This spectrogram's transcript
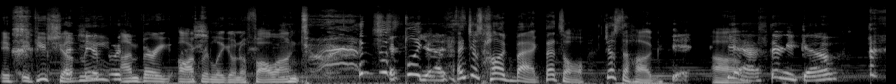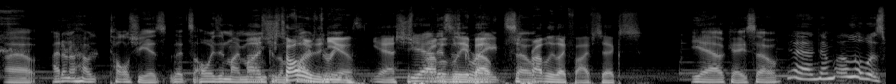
If, if you shove me, I'm very awkwardly going to fall onto her. just like, Yes. and just hug back. That's all. Just a hug. Yeah, Um, yeah, there you go. Uh, I don't know how tall she is. That's always in my Uh, mind she's because I'm taller 5'3". than you. Yeah, she's Yeah, this is probably about so- she's probably like five six. Yeah. Okay. So yeah, I'm a little bit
